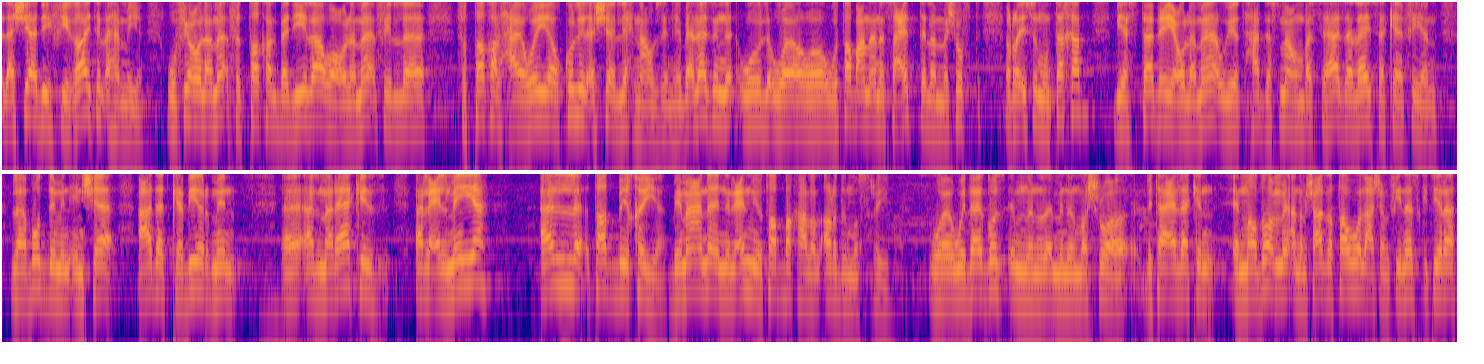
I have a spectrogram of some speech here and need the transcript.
الأشياء دي في غاية الأهمية. وفي علماء في الطاقة البديلة وعلماء في في الطاقة الحيوية وكل الأشياء اللي إحنا عاوزينها. يبقى لازم وطبعا أنا سعدت لما شفت الرئيس المنتخب بيستدعي علماء ويتحدث معهم بس هذا ليس كافيا. لابد من إنشاء عدد كبير من آه، المراكز العلمية التطبيقية بمعنى إن العلم يطبق على الأرض المصرية. وده جزء من من المشروع بتاعي. لكن الموضوع أنا مش عايز أطول عشان في ناس كتيرة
